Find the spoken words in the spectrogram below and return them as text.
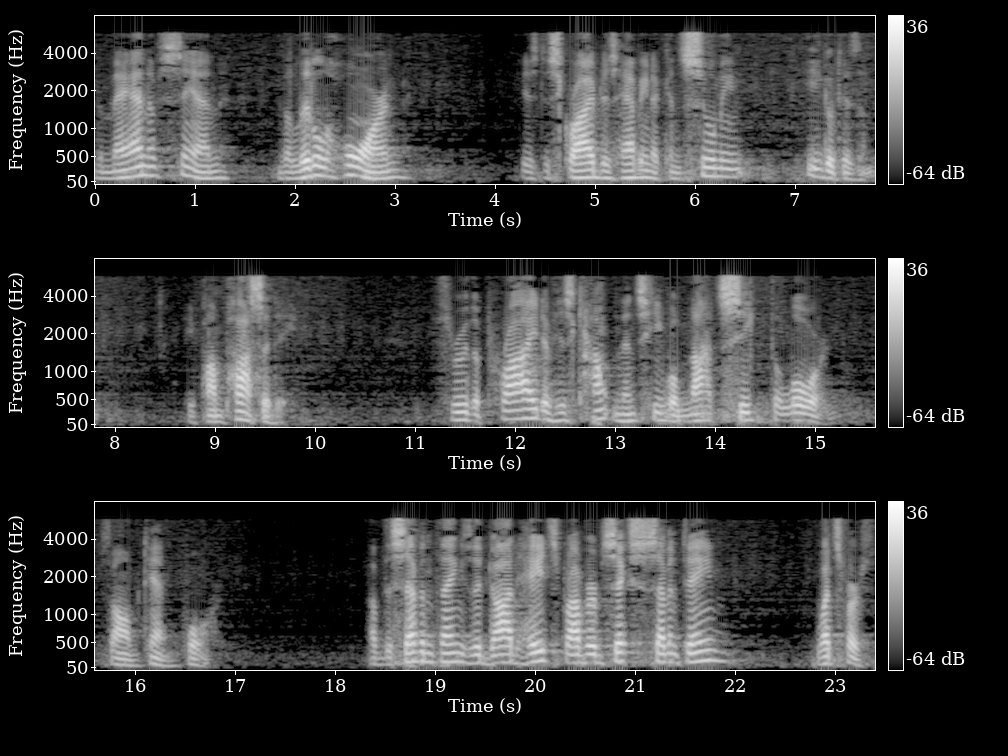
the man of sin, the little horn, is described as having a consuming egotism, a pomposity. Through the pride of his countenance, he will not seek the Lord. Psalm 10:4. Of the seven things that God hates, Proverbs 6:17, what's first?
